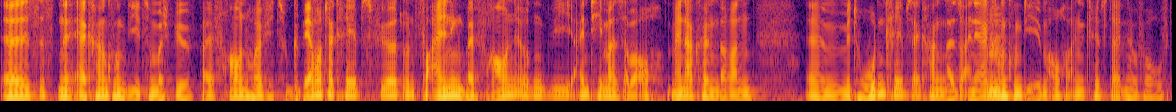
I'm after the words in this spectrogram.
Äh, es ist eine Erkrankung, die zum Beispiel bei Frauen häufig zu Gebärmutterkrebs führt und vor allen Dingen bei Frauen irgendwie ein Thema ist, aber auch Männer können daran ähm, mit Hodenkrebs erkranken, also eine Erkrankung, mhm. die eben auch eine Krebsleiden hervorruft.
